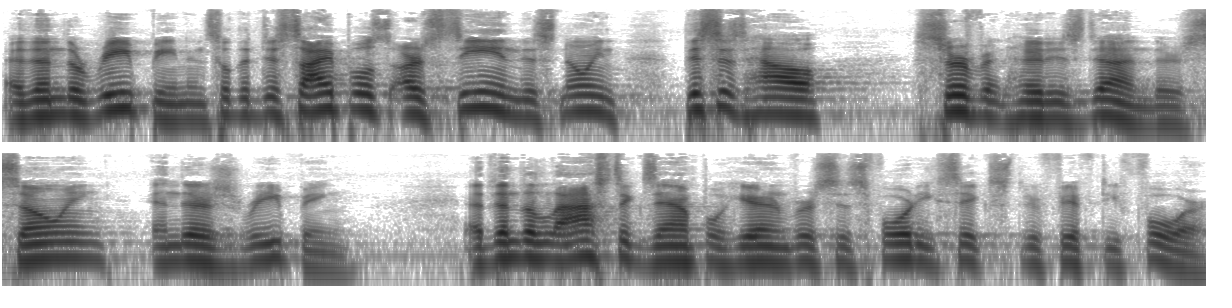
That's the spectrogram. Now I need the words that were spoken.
and then the reaping. And so the disciples are seeing this, knowing this is how servanthood is done there's sowing and there's reaping. And then the last example here in verses 46 through 54.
